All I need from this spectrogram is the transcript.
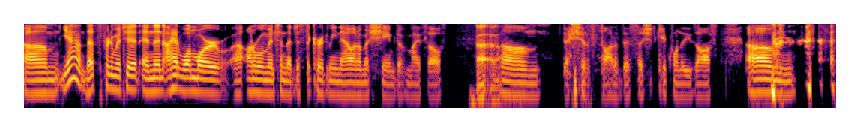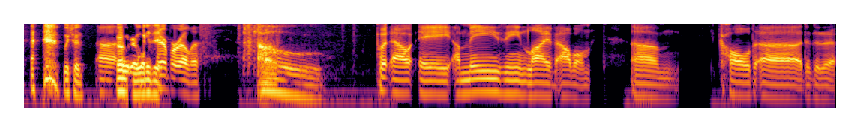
um, yeah, that's pretty much it. And then I had one more uh, honorable mention that just occurred to me now, and I'm ashamed of myself. Uh oh. Um, I should have thought of this. I should kick one of these off. Um, Which one? uh, Oh, what is Sarah it? Bareilles Oh. put out a amazing live album um, called uh, da, da, da,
